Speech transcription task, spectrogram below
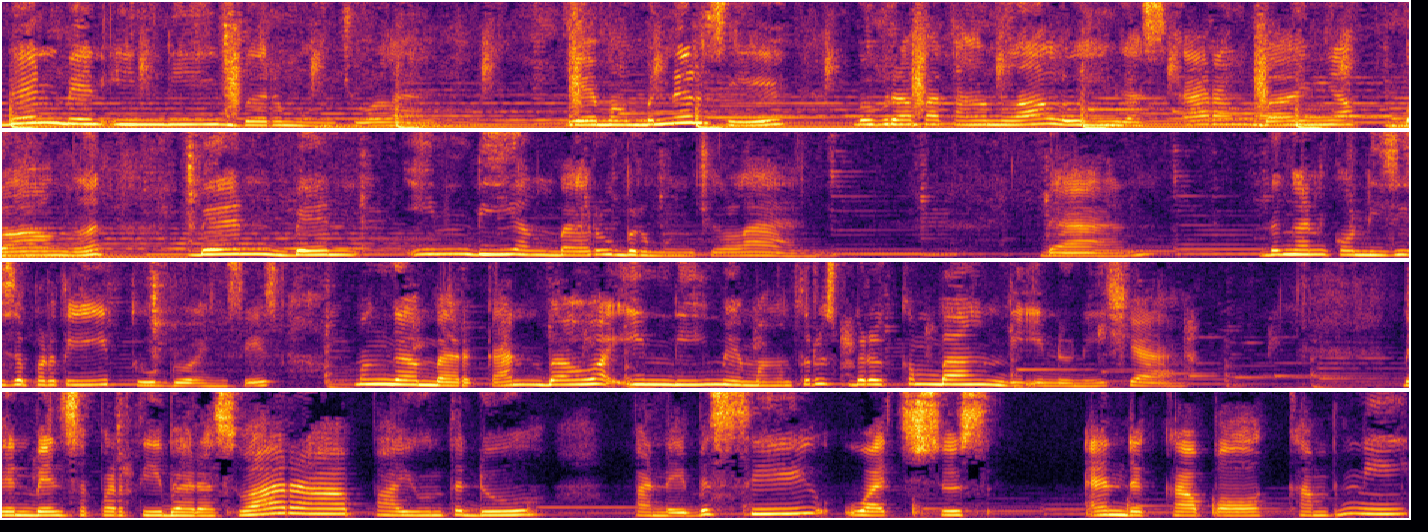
band-band indie bermunculan. Ya emang bener sih, beberapa tahun lalu hingga sekarang banyak banget band-band indie yang baru bermunculan. Dan dengan kondisi seperti itu, Bro menggambarkan bahwa indie memang terus berkembang di Indonesia. Band-band seperti Bara Suara, Payung Teduh, Pandai Besi, White Shoes and the Couple Company,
